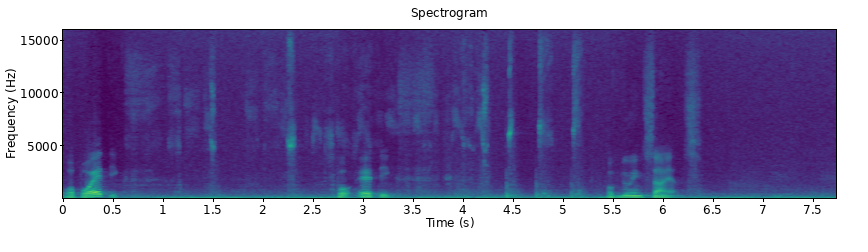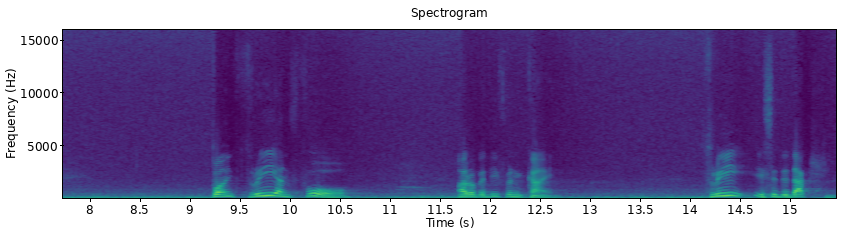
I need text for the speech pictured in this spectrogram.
or poetics, poetics of doing science. Point three and four are of a different kind. Three is a deduction,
